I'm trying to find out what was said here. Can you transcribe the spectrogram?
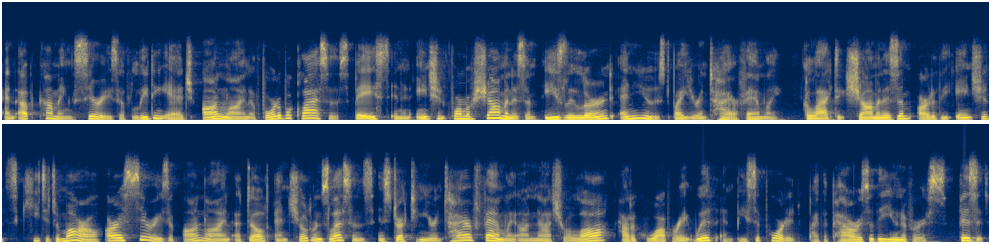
an upcoming series of leading edge online affordable classes based in an ancient form of shamanism easily learned and used by your entire family. Galactic Shamanism, Art of the Ancients, Key to Tomorrow are a series of online adult and children's lessons instructing your entire family on natural law, how to cooperate with and be supported by the powers of the universe. Visit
